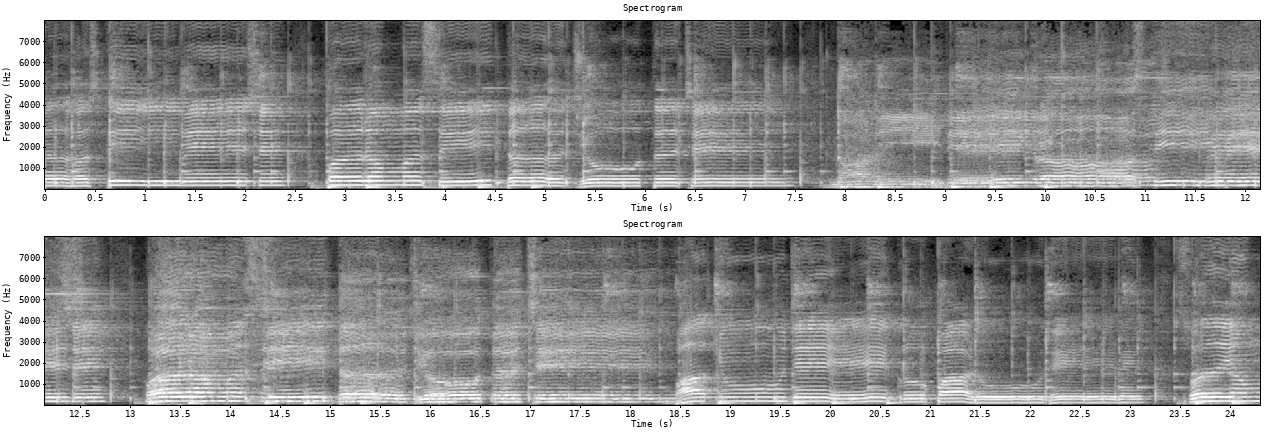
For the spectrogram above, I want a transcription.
ગ્રહસ્થી વેશ પરમ સિદ્ધ જ્યોત છે. જ્ઞાની તે ગ્રસ્તી વેશે પરમ સિદ્ધ જ્યોત છે. બાક્યું જે કૃપાળુ દેવે સ્વયં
